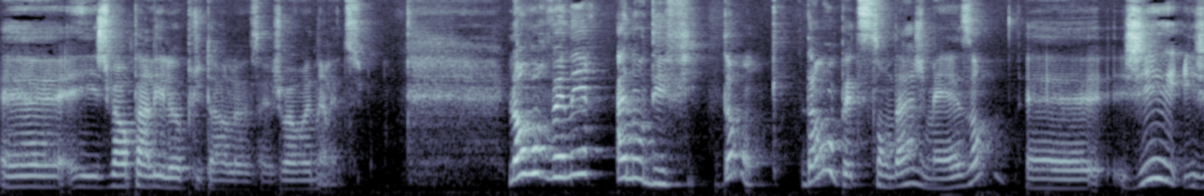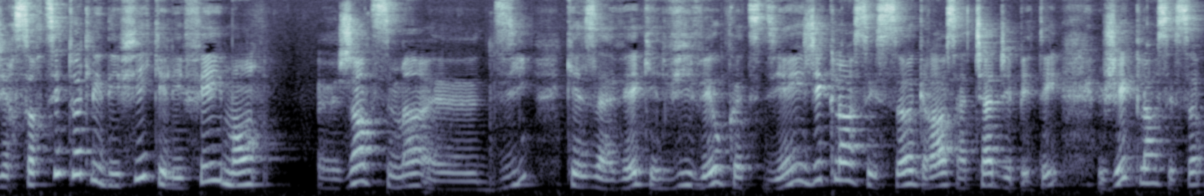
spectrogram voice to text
Euh, et je vais en parler là plus tard. Là, je vais revenir là-dessus. Là, on va revenir à nos défis. Donc, dans mon petit sondage maison, euh, j'ai ressorti tous les défis que les filles m'ont euh, gentiment euh, dit qu'elles avaient, qu'elles vivaient au quotidien. J'ai classé ça grâce à ChatGPT. J'ai classé ça.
